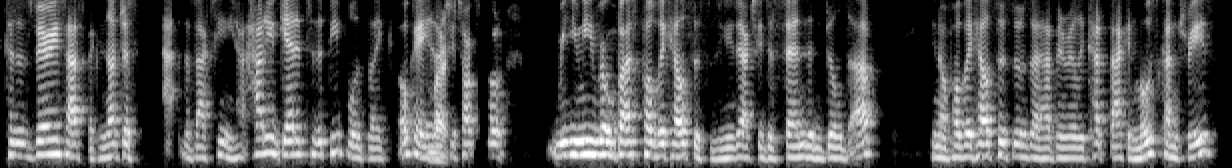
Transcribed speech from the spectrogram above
Because it's various aspects not just the vaccine. How do you get it to the people? It's like okay it right. actually talks about you need robust public health systems. You need to actually defend and build up you know public health systems that have been really cut back in most countries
